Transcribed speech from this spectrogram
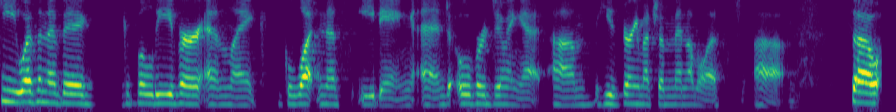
he wasn't a big believer in like gluttonous eating and overdoing it. Um, he's very much a minimalist. Uh, so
